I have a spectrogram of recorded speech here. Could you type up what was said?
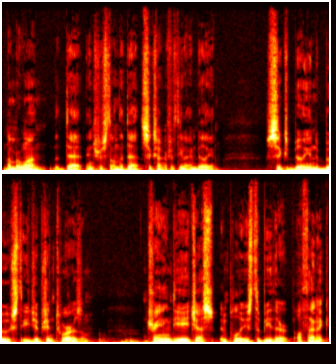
Number one, the debt, interest on the debt, 659 billion. 6 billion to boost Egyptian tourism. Training DHS employees to be their authentic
